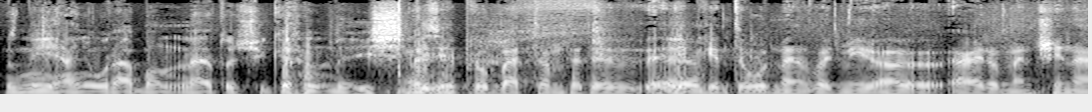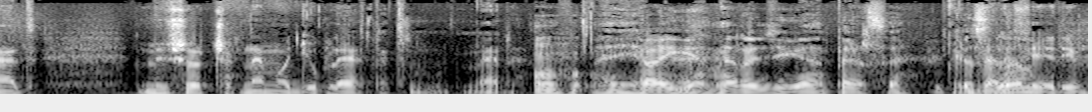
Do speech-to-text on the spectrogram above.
Ez néhány órában lehet, hogy sikerülne is. Ezért próbáltam, tehát egyébként Old Man, vagy mi a Iron Man csinált műsort, csak nem adjuk le, tehát, mert Ja, igen, mert hogy igen, persze. Köszönöm. beleférjünk.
